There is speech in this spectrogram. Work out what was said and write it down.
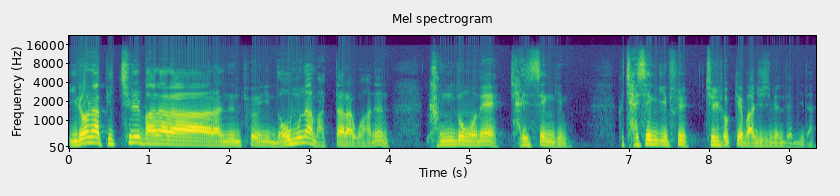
일어나 빛을 발하라 라는 표현이 너무나 맞다라고 하는 강동원의 잘생김, 그 잘생김을 즐겁게 봐주시면 됩니다.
